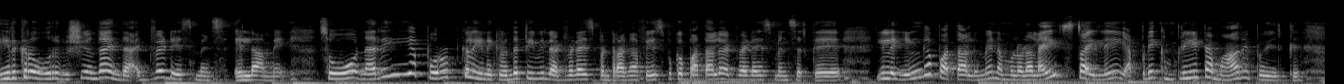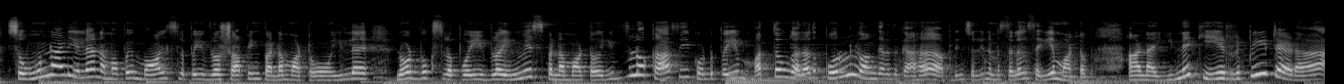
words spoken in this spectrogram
இருக்கிற ஒரு விஷயம் தான் இந்த அட்வர்டைஸ்மெண்ட்ஸ் எல்லாமே. ஸோ நிறைய பொருட்கள் இன்றைக்கி வந்து டிவியில் அட்வர்டைஸ் பண்ணுறாங்க ஃபேஸ்புக்கை பார்த்தாலும் அட்வர்டைஸ்மெண்ட்ஸ் இருக்குது இல்லை எங்கே பார்த்தாலுமே நம்மளோட லைஃப் ஸ்டைலே அப்படியே கம்ப்ளீட்டாக மாறி போயிருக்கு. ஸோ முன்னாடியெல்லாம் நம்ம போய் மால்ஸில் போய் இவ்வளோ ஷாப்பிங் பண்ண மாட்டோம். இல்லை நோட் புக்ஸில் போய் இவ்வளோ இன்வெஸ்ட் பண்ண மாட்டோம். இவ்வளோ காசையும் கொண்டு போய் மற்றவங்க அதாவது பொருள் வாங்குறதுக்காக அப்படின்னு சொல்லி நம்ம செலவு செய்ய மாட்டோம். ஆனால் இன்றைக்கி ரிப்பீட்டடாக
